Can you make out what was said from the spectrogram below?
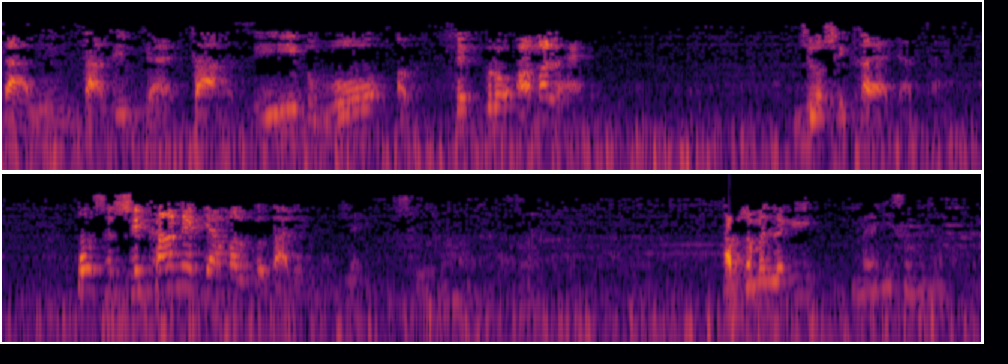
تعلیم تعلیم کیا ہے؟ تہذیب وہ فکر و عمل ہے جو سکھایا جاتا ہے۔ اس سکھانے کے عمل کو تعلیم نہیں چاہیے اب سمجھ لگی؟ میں نہیں سمجھ رہا ہوں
